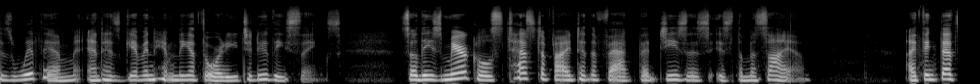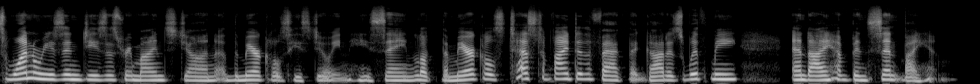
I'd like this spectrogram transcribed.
is with him and has given him the authority to do these things. So these miracles testified to the fact that Jesus is the Messiah. I think that's one reason Jesus reminds John of the miracles he's doing. He's saying, Look, the miracles testify to the fact that God is with me and I have been sent by him.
